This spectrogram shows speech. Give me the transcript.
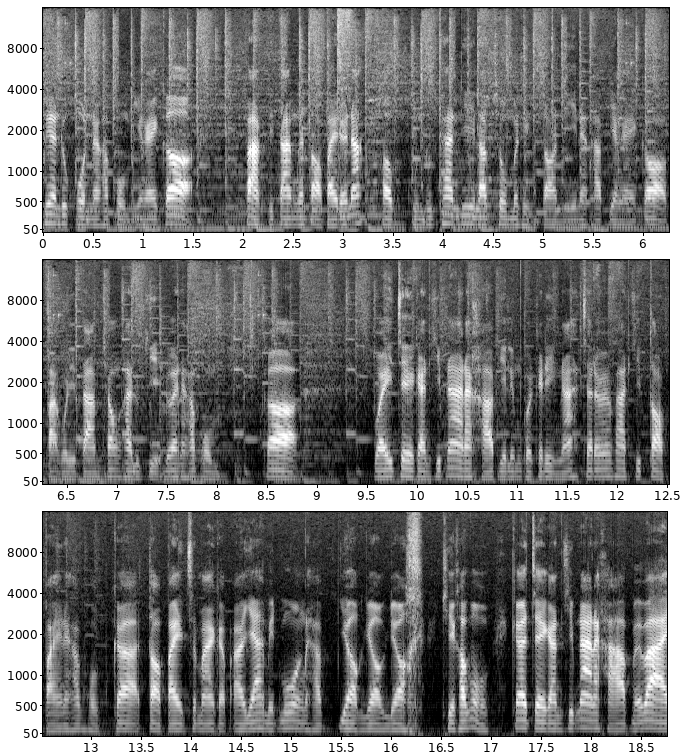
เพื่อนๆทุกคนนะครับผมยังไงก็ ฝากติดตามกันต่อไปด้วยนะ ขอบคุณทุกท่านที่รับชมมาถึงตอนนี้นะครับ ยังไงก็ฝากกดติดตามช่องฮารุกิด้วยนะครับผมก็ไว้เจอกันคลิปหน้านะครับ อย่าลืมกดกระดิ่งนะ จะได้ไม่พลาดคลิปต่อไปนะครับผมก็ต่อไปจะมากับอาญาเม็ดม่วงนะครับหยอกหยอกหยอกโอเคครับผม ก็เจอกันคลิปหน้านะครับบ๊ายบาย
